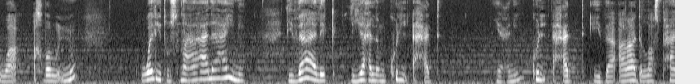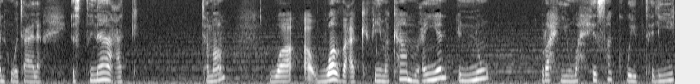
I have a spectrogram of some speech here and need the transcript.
وأخبروا أنه ولتصنع على عيني. لذلك ليعلم كل أحد يعني كل أحد إذا أراد الله سبحانه وتعالى اصطناعك تمام؟ ووضعك في مكان معين إنه راح يمحصك ويبتليك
